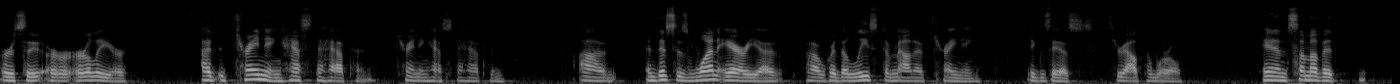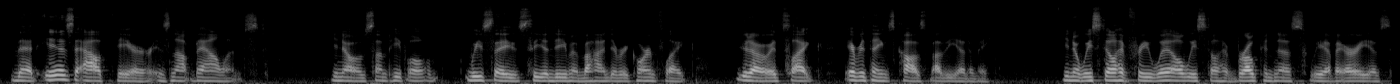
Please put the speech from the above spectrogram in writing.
or, or earlier. Uh, training has to happen. Training has to happen. Um, and this is one area uh, where the least amount of training exists throughout the world. And some of it that is out there is not balanced. You know, some people, we say, see a demon behind every cornflake. You know, it's like everything's caused by the enemy. You know, we still have free will, we still have brokenness, we have areas.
